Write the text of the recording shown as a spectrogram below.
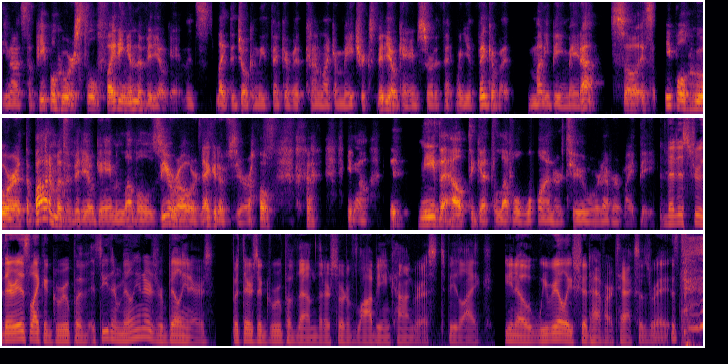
you know, it's the people who are still fighting in the video game. It's like to jokingly think of it kind of like a Matrix video game sort of thing when you think of it, money being made up. So it's people who are at the bottom of the video game and level zero or negative zero, you know, need the help to get to level one or two or whatever it might be. That is true. There is like a group of, it's either millionaires or billionaires but there's a group of them that are sort of lobbying Congress to be like, you know, we really should have our taxes raised.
